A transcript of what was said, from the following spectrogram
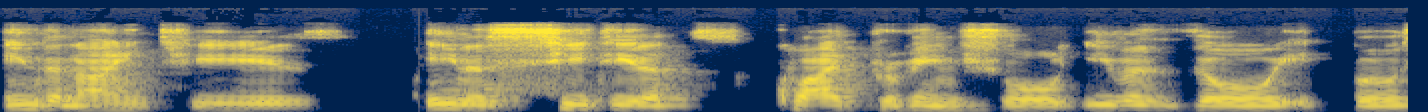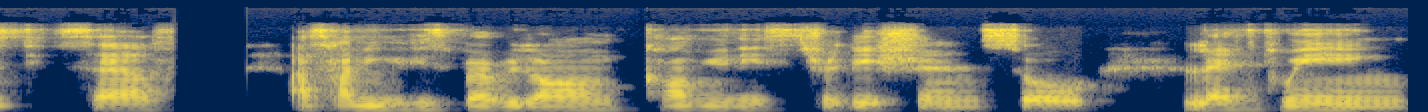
in the 90s, in a city that's quite provincial, even though it boasts itself as having this very long communist tradition, so left wing,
